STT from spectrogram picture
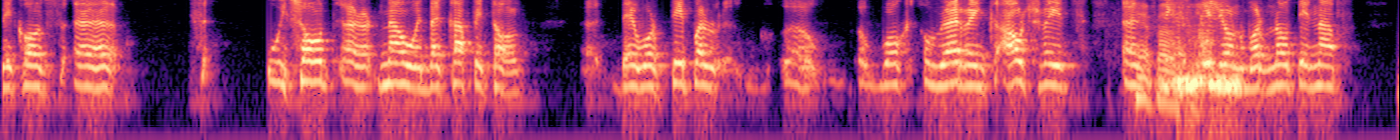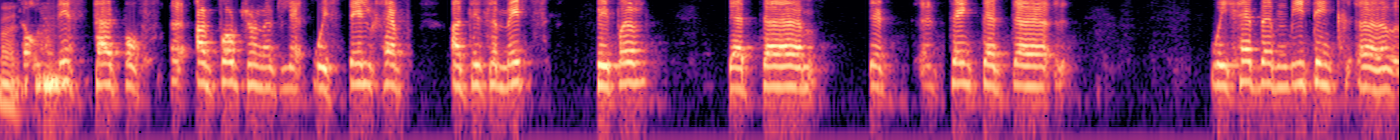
because uh, we saw uh, now in the capital, uh, there were people uh, walk, wearing Auschwitz and six million were not enough. Right. So this type of, uh, unfortunately, we still have anti-Semites people that um, that uh, think that uh, we had a meeting, uh,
